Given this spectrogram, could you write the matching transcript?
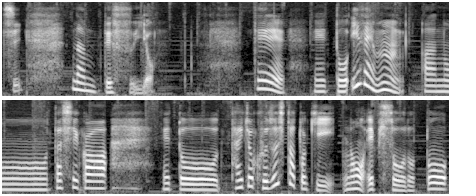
じなんですよ。で、えっ、ー、と、以前、あの私が、えっと、体調崩した時のエピソードと、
